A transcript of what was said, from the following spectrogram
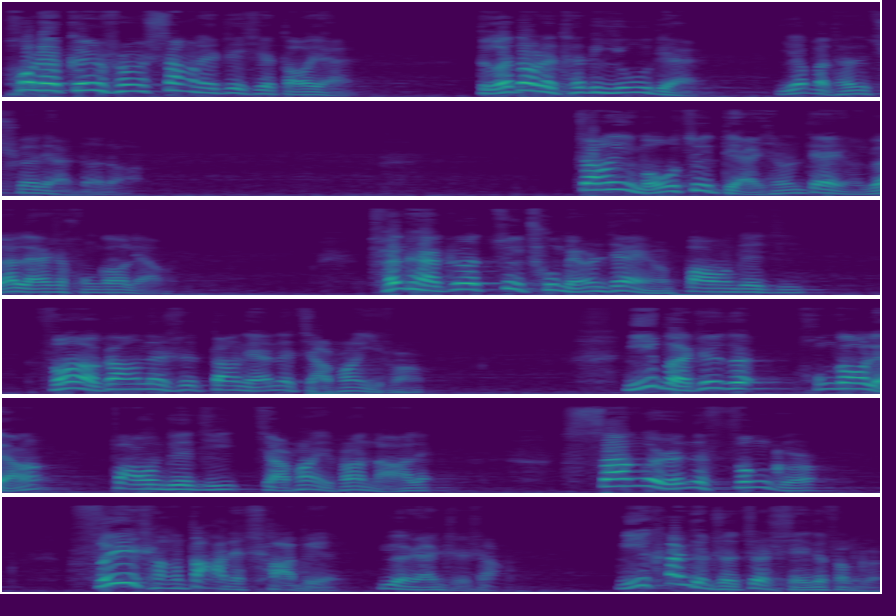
后来跟风上来这些导演，得到了他的优点，也把他的缺点得到了。张艺谋最典型的电影原来是《红高粱》，陈凯歌最出名的电影《霸王别姬》，冯小刚那是当年的甲方乙方。你把这个《红高粱》《霸王别姬》甲方乙方拿来，三个人的风格。非常大的差别，跃然纸上，你一看就知道这是谁的风格。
